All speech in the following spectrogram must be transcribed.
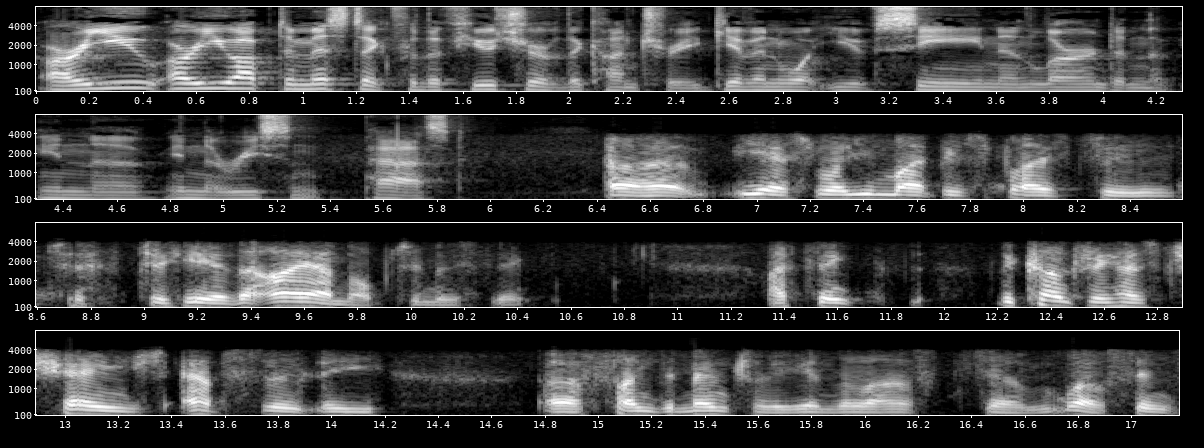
are you are you optimistic for the future of the country, given what you've seen and learned in the in the in the recent past? Uh, yes, well, you might be surprised to, to, to hear that I am optimistic. I think the country has changed absolutely uh, fundamentally in the last, um, well, since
